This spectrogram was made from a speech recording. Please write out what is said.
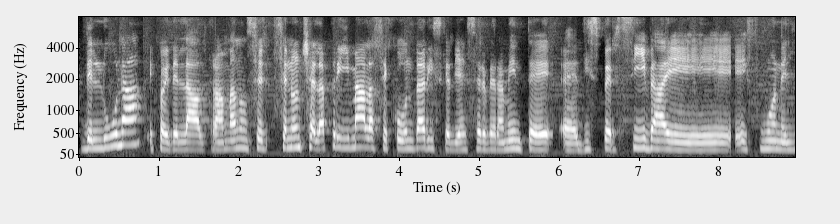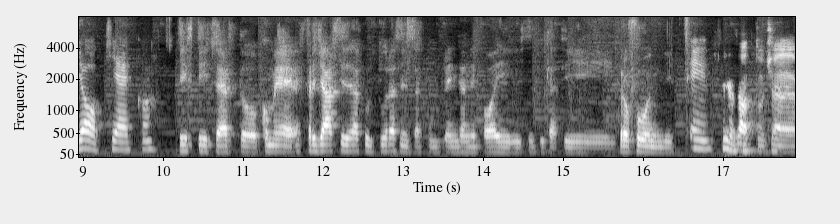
dell'una e poi dell'altra, ma non se, se, non c'è la prima, la seconda rischia di essere veramente eh, dispersiva e, e fumo negli occhi, ecco. Sì, sì, certo, come fregiarsi della cultura senza comprenderne poi i significati profondi. Sì, sì esatto, cioè,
